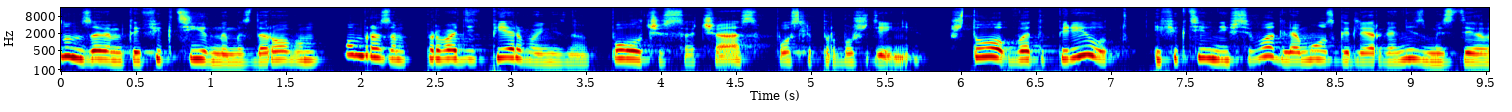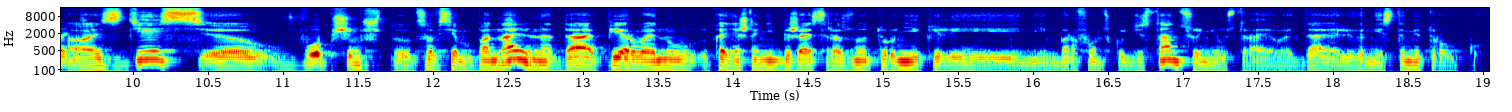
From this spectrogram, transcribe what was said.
ну, назовем это эффективным и здоровым образом проводить первые, не знаю, полчаса, час после пробуждения. Что в этот период эффективнее всего для мозга, для организма сделать? А здесь, э, в общем, что совсем банально, да, первое, ну, конечно, не бежать сразу на турник или не марафонскую дистанцию не устраивать, да, или вернее стометровку.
